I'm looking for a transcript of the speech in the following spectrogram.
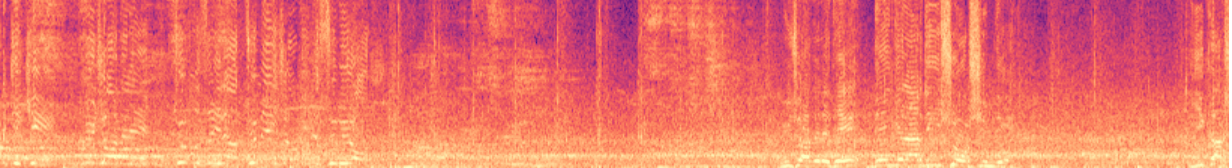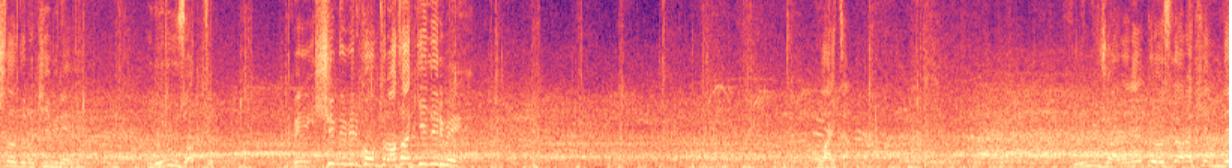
Fark 2. Mücadele tüm hızıyla, tüm heyecanıyla sürüyor. Mücadelede dengeler değişiyor şimdi. İyi karşıladı rakibini. İleri uzattı. Ve şimdi bir kontrol atak gelir mi? Olaytan. Film mücadele gözler hakemde.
